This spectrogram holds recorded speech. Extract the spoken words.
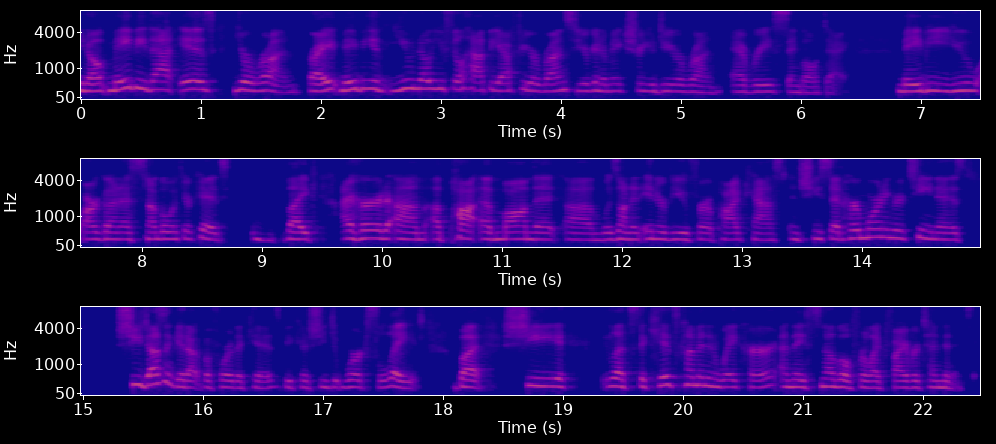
You know, maybe that is your run, right? Maybe you know you feel happy after your run. So you're going to make sure you do your run every single day maybe you are going to snuggle with your kids like i heard um, a, po- a mom that um, was on an interview for a podcast and she said her morning routine is she doesn't get up before the kids because she works late, but she lets the kids come in and wake her and they snuggle for like five or 10 minutes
